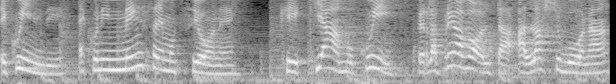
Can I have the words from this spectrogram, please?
E quindi è con immensa emozione che chiamo qui per la prima volta all'asciugona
